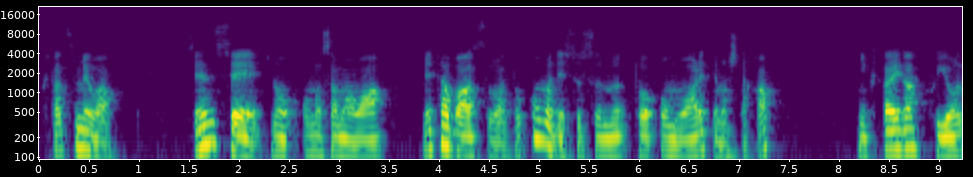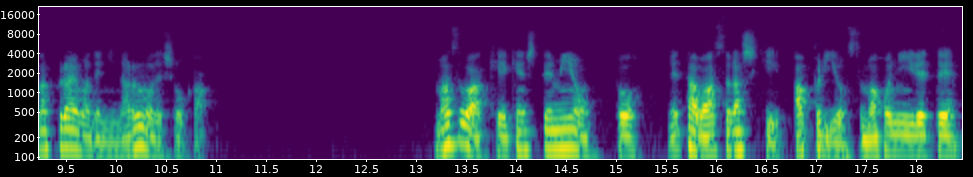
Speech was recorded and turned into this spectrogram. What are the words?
二つ目は、前世の小野様はメタバースはどこまで進むと思われてましたか？肉体が不要なくらいまでになるのでしょうか？まずは経験してみようとメタバースらしきアプリをスマホに入れて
